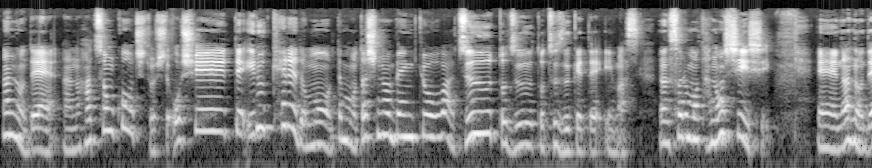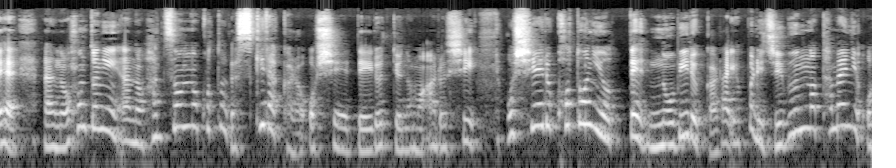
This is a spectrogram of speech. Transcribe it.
なので、あの、発音コーチとして教えているけれども、でも私の勉強はずっとずっと続けています。それも楽しいし。えー、なので、あの、本当に、あの、発音のことが好きだから教えているっていうのもあるし、教えることによって伸びるから、やっぱり自分のために教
